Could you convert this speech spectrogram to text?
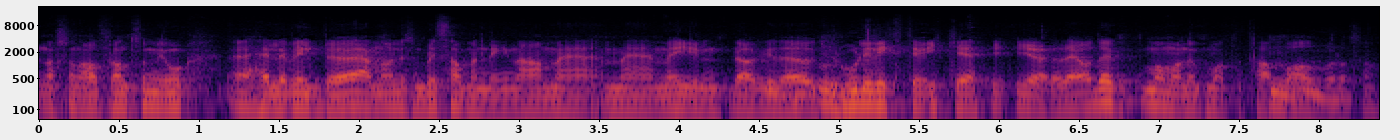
uh, nasjonalfront, som jo uh, heller vil dø enn å liksom bli sammenligna med, med, med Gyllent daggry. Det er mm. utrolig viktig å ikke gjøre det, og det må man jo på en måte ta på mm. alvor også.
